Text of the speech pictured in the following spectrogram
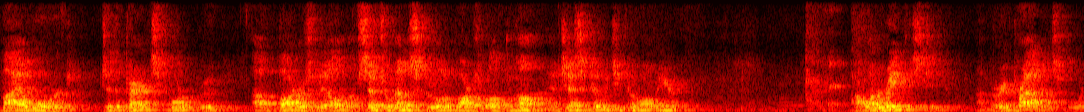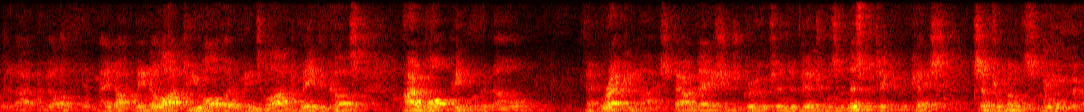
my award to the Parent Support Group of Bartlesville, of Central Middle School in Bartlesville, Oklahoma. And Jessica, would you come over here? I want to read this to you. I'm very proud of this award that I've developed. It may not mean a lot to you all, but it means a lot to me because I want people to know and recognize foundations, groups, individuals, in this particular case, Central Middle School uh,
